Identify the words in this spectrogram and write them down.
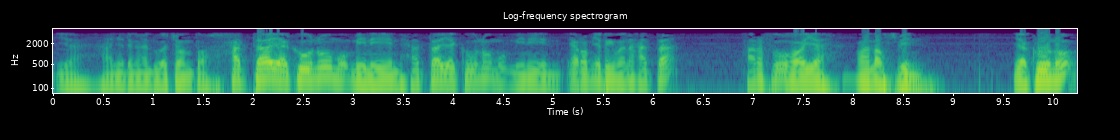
ya hanya dengan dua contoh. Hatta yakunu mu'minin hatta yakunu mu'minin. I'rabnya bagaimana? Hatta harfu ghayah wa nasbin. Yakunu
